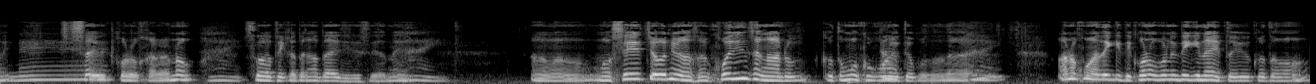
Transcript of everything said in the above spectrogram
ね。ね小さい頃からの育て方が大事ですよね。はい、あのもう成長にはその個人差があることも心得ておくことだから、はい、あの子ができてこの子にできないということを、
